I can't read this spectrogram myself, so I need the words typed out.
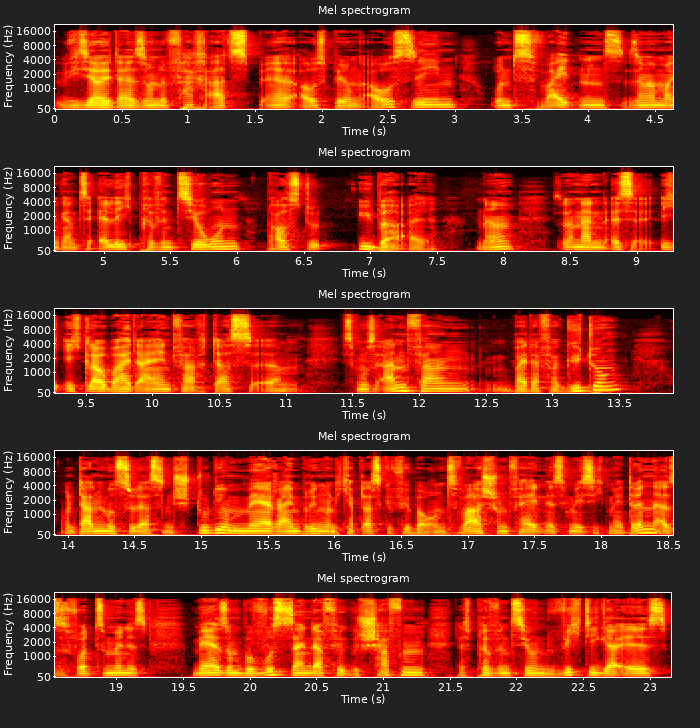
wie soll da so eine Facharztausbildung aussehen? Und zweitens, sagen wir mal ganz ehrlich, Prävention brauchst du überall. Ne? Sondern es, ich, ich glaube halt einfach, dass ähm, es muss anfangen bei der Vergütung und dann musst du das ins Studium mehr reinbringen und ich habe das Gefühl, bei uns war schon verhältnismäßig mehr drin. Also es wurde zumindest mehr so ein Bewusstsein dafür geschaffen, dass Prävention wichtiger ist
